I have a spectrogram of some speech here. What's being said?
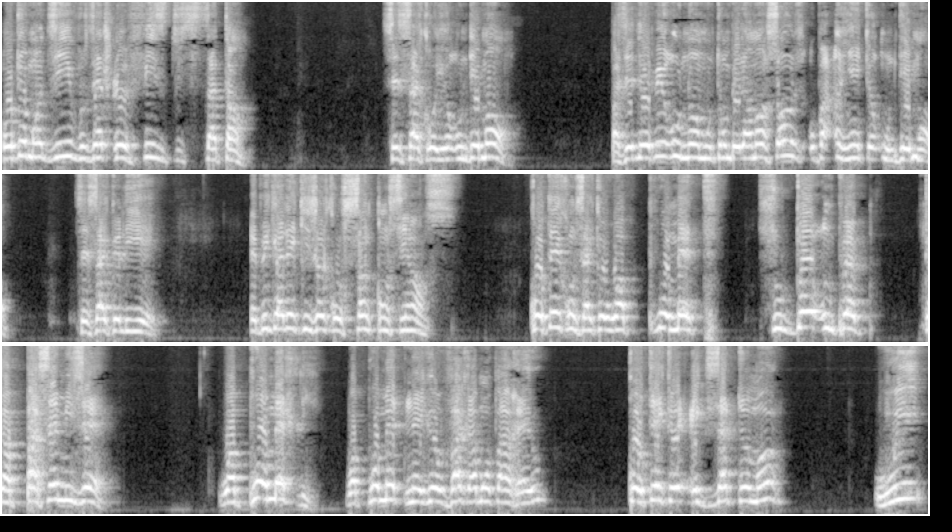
Autrement dit, vous êtes le fils du Satan. C'est ça qu'on y a un démon. Parce que depuis où non, vous tombez dans le mensonge, ou pas rien qu'un démon. C'est ça que lié. Et puis regardez qui j'ai sans conscience côté comme ça que on promettre sous dos un peuple qui a passé misère on promettre on promettre nèg vagabond pareil côté que exactement oui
